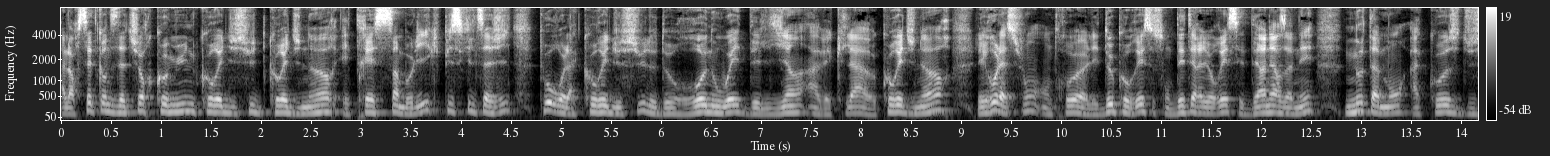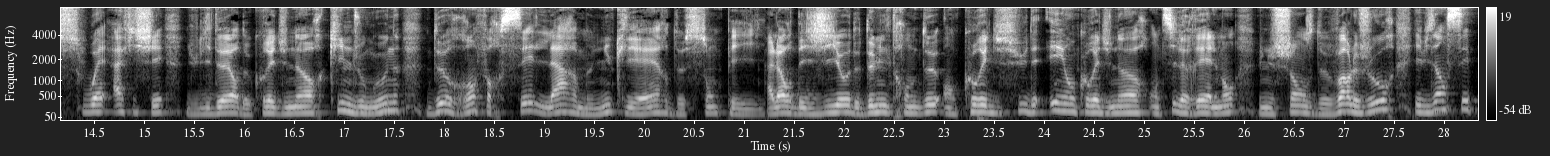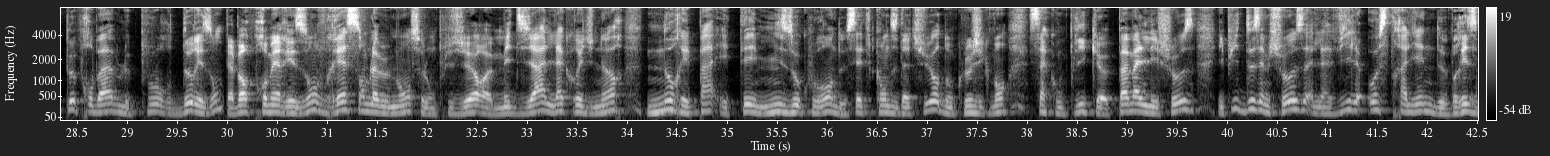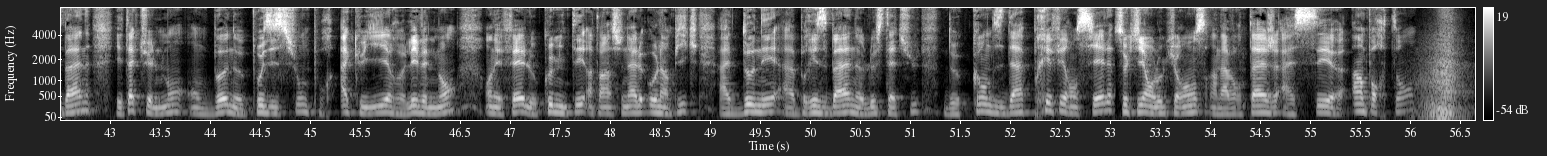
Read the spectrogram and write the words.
Commune Corée du Sud, Corée du Nord est très symbolique puisqu'il s'agit pour la Corée du Sud de renouer des liens avec la euh, Corée du Nord. Les relations entre euh, les deux Corées se sont détériorées ces dernières années, notamment à cause du souhait affiché du leader de Corée du Nord Kim Jong-un de renforcer l'arme nucléaire de son pays. Alors des JO de 2032 en Corée du Sud et en Corée du Nord ont-ils réellement une chance de voir le jour? Eh bien c'est peu probable pour deux raisons. D'abord, première Raison, vraisemblablement, selon plusieurs médias, la Corée du Nord n'aurait pas été mise au courant de cette candidature, donc logiquement, ça complique pas mal les choses. Et puis, deuxième chose, la ville australienne de Brisbane est actuellement en bonne position pour accueillir l'événement. En effet, le comité international olympique a donné à Brisbane le statut de candidat préférentiel, ce qui est en l'occurrence un avantage assez important.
